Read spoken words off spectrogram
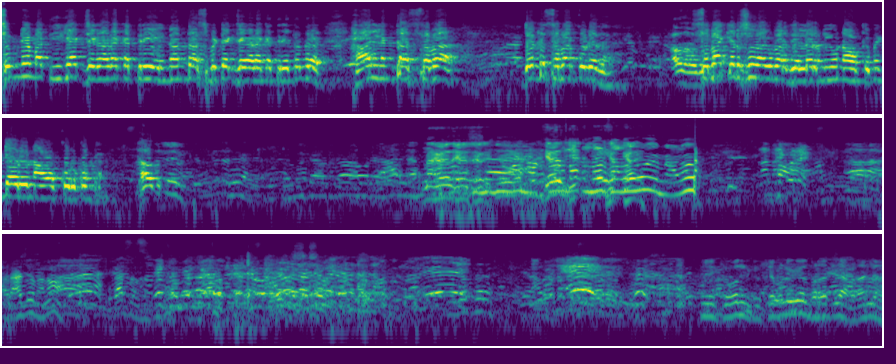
ಸುಮ್ನೆ ಮತ್ ಈಗ ಯಾಕೆ ಜಗಾಡಕತ್ರಿ ಇನ್ನೊಂದ್ ತಾಸ್ ಜಗಳ ಜಗಾಡಕತ್ರಿ ಅಂತಂದ್ರ ಹಾಲಿನಂತ ಸಭಾ ದೊಡ್ಡ ಸಭಾ ಕೂಡದ. ಹೌದು ಸಭಾ ಕೆಡಿಸೋದಾಗಬಾರ್ದು. ಎಲ್ಲರೂ ನೀವು ನಾವು ಕಮಿಟಿ ಅವರು ನಾವು ಕೂಡ್ಕೊಂಡ. ಹೌದು. ಒಂದು ಕೇಬಲ್ಗೆ ಬರತ್ತಿಲ್ಲ ಬರಲ್ಲ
